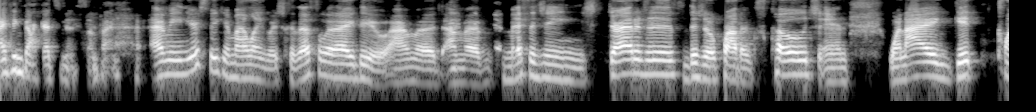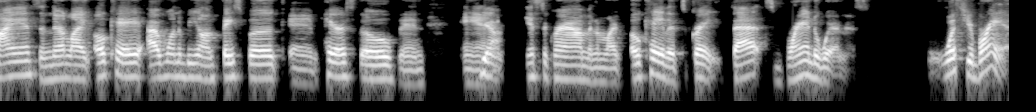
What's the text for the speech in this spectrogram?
I think that gets missed sometimes. I mean, you're speaking my language because that's what I do. I'm a I'm a messaging strategist, digital products coach, and when I get clients and they're like, okay, I want to be on Facebook and Periscope and and yeah. Instagram, and I'm like, okay, that's great. That's brand awareness. What's your brand?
